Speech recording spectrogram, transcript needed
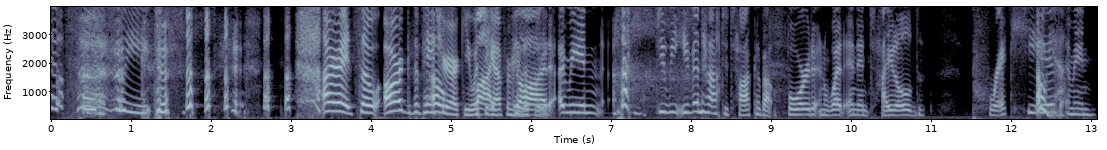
It's so sweet. All right, so Arg the patriarchy. what Oh my you got for me God. this week? I mean, do we even have to talk about Ford and what an entitled prick he Oh, is? yeah. I mean,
